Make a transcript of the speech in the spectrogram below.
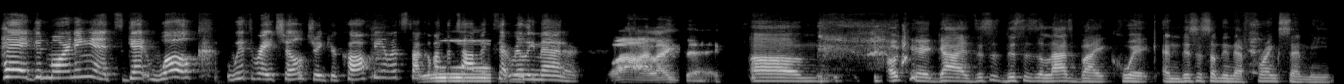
hey, good morning. It's Get Woke with Rachel. Drink your coffee and let's talk about the topics that really matter. Wow, I like that. Um okay, guys, this is this is the last bite quick, and this is something that Frank sent me.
